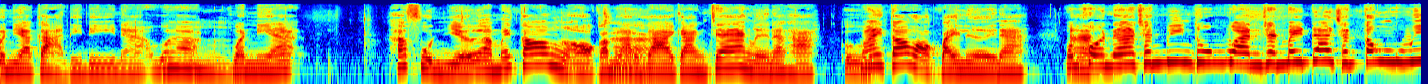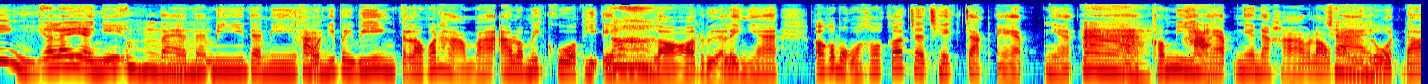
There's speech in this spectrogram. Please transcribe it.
บรรยากาศดีๆนะ ว่าอืมวันเนี้ยถ้าฝุ่นเยอะอะไม่ต้องออกกำลังค่ะกายกลางแจ้งเลยนะคะเออไม่ต้องออกไปเลยนะ บางคนนะฉันวิ่งทุกวันฉันไม่ได้ฉันต้องวิ่งอะไรอย่างนี้อื้อหือแต่แต่มีแต่มีค่ะคนที่ไปวิ่ง แต่เราก็ถามว่าเอาเราไม่กลัว PM อ่าหรอหรืออะไรเงี้ยเขาก็บอกว่าเขาก็จะเช็คจากแอปเนี่ยอ่าอะเขามีค่ะแอปเนี่ยนะคะ เราใช่ไปโหลดได้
